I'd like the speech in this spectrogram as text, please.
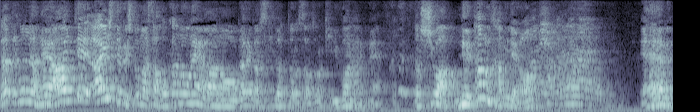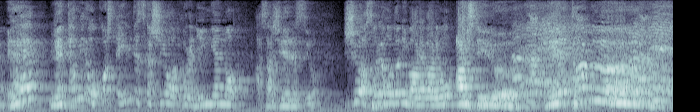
だってそうだね相手愛してる人がさ他のねあの誰か好きだったらさそれは気に食わないよね。だから主は妬む神だよ。えー、えー、妬みを起こしていいんですか主よ。ってこれ人間の浅知恵ですよ。主はそれほどに我々を愛している。妬む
